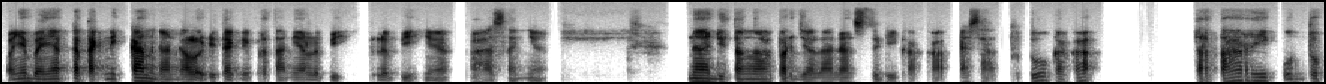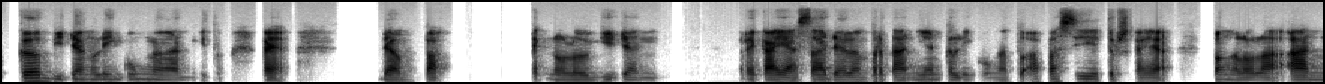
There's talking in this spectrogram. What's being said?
Pokoknya banyak keteknikan kan kalau di Teknik Pertanian lebih lebihnya bahasanya. Nah, di tengah perjalanan studi Kakak S1 tuh Kakak tertarik untuk ke bidang lingkungan gitu, kayak dampak teknologi dan rekayasa dalam pertanian ke lingkungan tuh apa sih? Terus kayak pengelolaan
